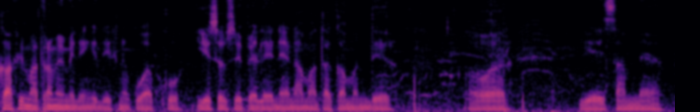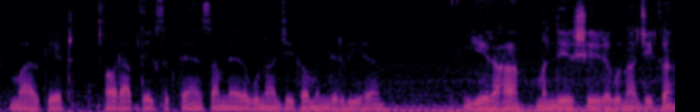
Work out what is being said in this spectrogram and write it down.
काफ़ी मात्रा में मिलेंगे देखने को आपको। ये सबसे पहले नैना माता का मंदिर और ये सामने मार्केट और आप देख सकते हैं सामने रघुनाथ जी का मंदिर भी है। ये रहा मंदिर श्री रघुनाथ जी का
